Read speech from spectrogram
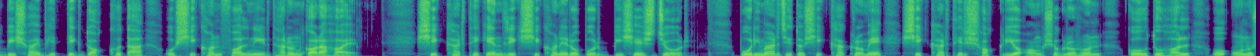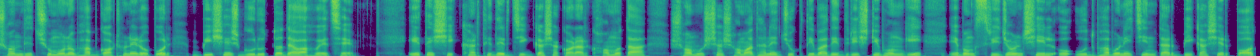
বিষয়ভিত্তিক দক্ষতা ও শিখন ফল নির্ধারণ করা হয়। শিক্ষার্থী কেন্দ্রিক শিখনের ওপর বিশেষ জোর। পরিমার্জিত শিক্ষাক্রমে শিক্ষার্থীর সক্রিয় অংশগ্রহণ, কৌতূহল ও অনুসন্ধিৎসু মনোভাব গঠনের ওপর বিশেষ গুরুত্ব দেওয়া হয়েছে। এতে শিক্ষার্থীদের জিজ্ঞাসা করার ক্ষমতা, সমস্যা সমাধানে যুক্তিবাদী দৃষ্টিভঙ্গি এবং সৃজনশীল ও উদ্ভাবনী চিন্তার বিকাশের পথ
